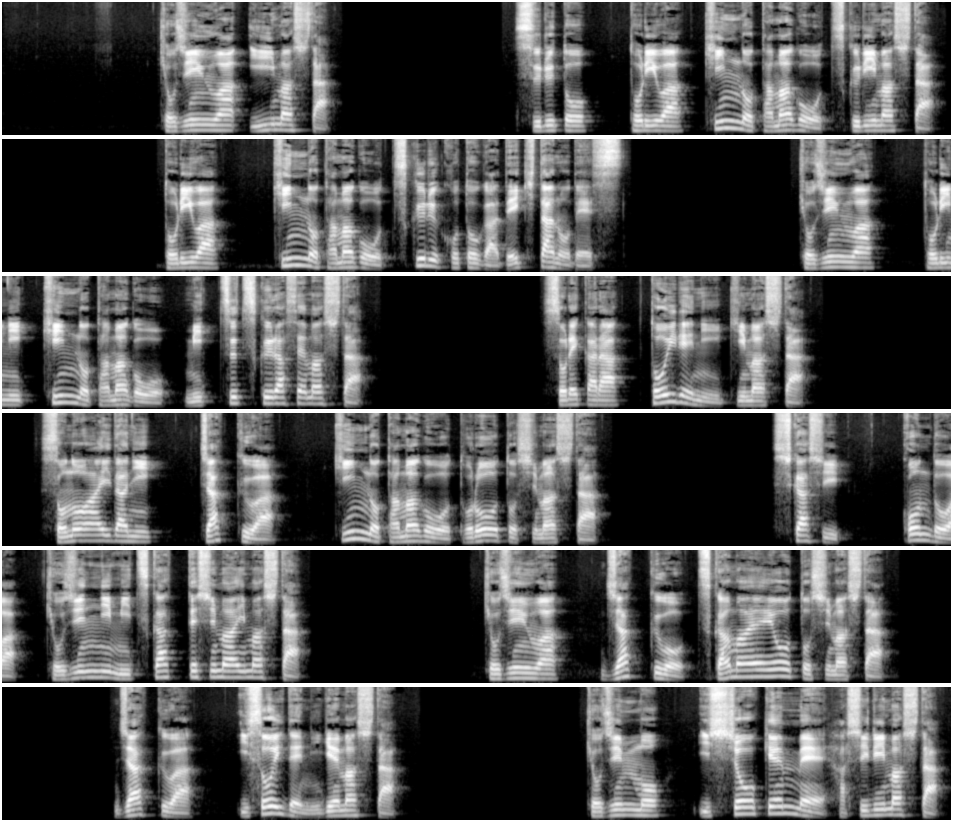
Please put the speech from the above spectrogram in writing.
巨人は言いました。すると鳥は金の卵を作りました。鳥は金の卵を作ることができたのです。巨人は鳥に金の卵を三つ作らせました。それからトイレに行きました。その間にジャックは金の卵を取ろうとしました。しかし今度は巨人に見つかってしまいました。巨人はジャックを捕まえようとしました。ジャックは急いで逃げました。巨人も一生懸命走りました。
